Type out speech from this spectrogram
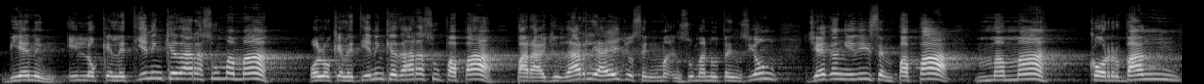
vienen y lo que le tienen que dar a su mamá o lo que le tienen que dar a su papá para ayudarle a ellos en, en su manutención, llegan y dicen, papá, mamá, corbán.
